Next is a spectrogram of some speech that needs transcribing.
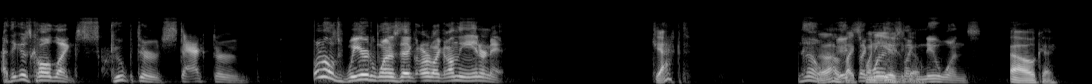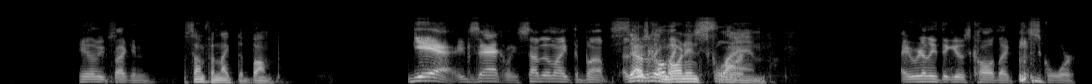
I think it was called like Scooped or Stacked or one of those weird ones that are like on the internet. Jacked. No, that was it's like like, 20 one of years these like ago. new ones. Oh, okay. Here, let me fucking. Something like the bump. Yeah, exactly. Something like the bump. That was Saturday called, like, morning The slam. I really think it was called like the score.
